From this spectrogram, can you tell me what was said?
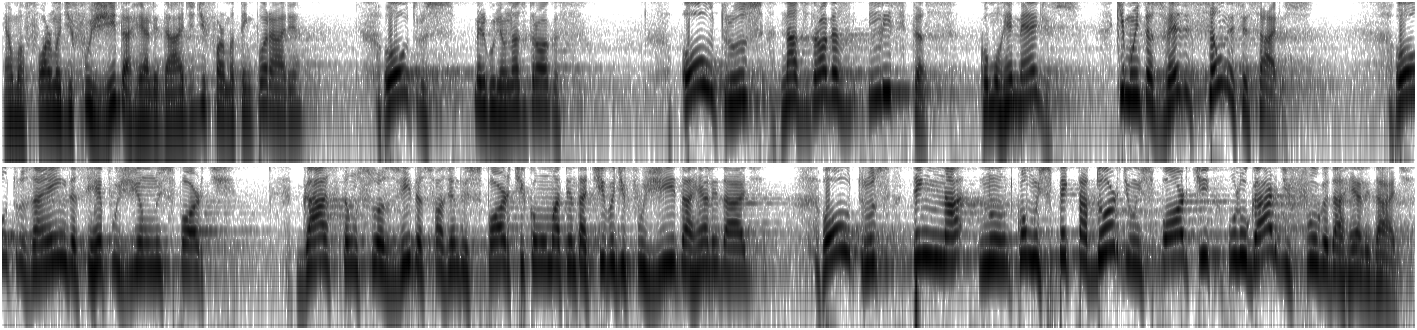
É uma forma de fugir da realidade de forma temporária. Outros mergulham nas drogas. Outros nas drogas lícitas, como remédios, que muitas vezes são necessários. Outros ainda se refugiam no esporte, gastam suas vidas fazendo esporte como uma tentativa de fugir da realidade. Outros têm na, no, como espectador de um esporte o lugar de fuga da realidade.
